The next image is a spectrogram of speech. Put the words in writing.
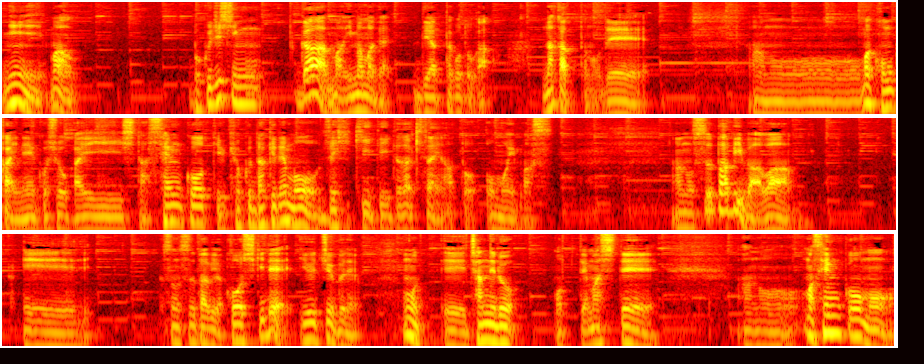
にまあ僕自身が、まあ、今まで出会ったことがなかったのであのー、まあ、今回ねご紹介した「先行」っていう曲だけでもぜひ聴いていただきたいなと思います。あのスーパービーバーはえー、そのスーパービーバー公式で YouTube でもう、えー、チャンネルを持ってましてあのまあ、先行も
